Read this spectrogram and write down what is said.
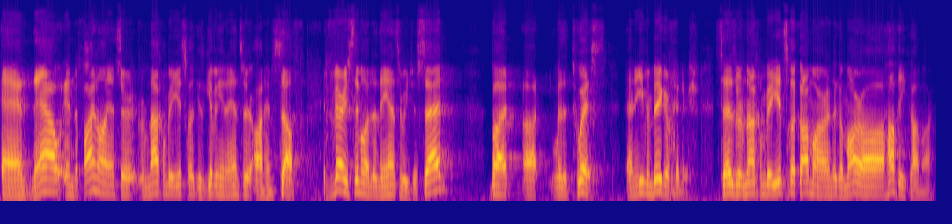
And now in the final answer, Rav Nachman Yitzchak is giving an answer on himself. It's very similar to the answer we just said but uh, with a twist, an even bigger chiddush. Says Rav Nachman Yitzchak Amar in the Gemara, Hachi Kamar.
